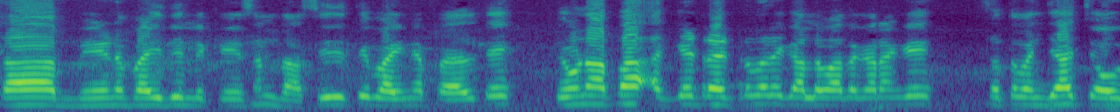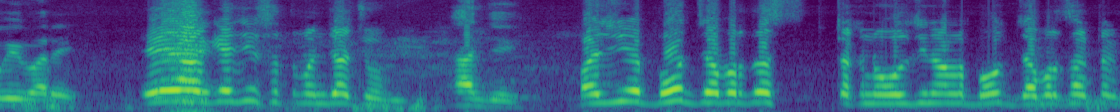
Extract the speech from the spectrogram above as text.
ਤਾਂ ਮੇਨ ਬਾਈ ਦੀ ਲੋਕੇਸ਼ਨ ਦੱਸ ਹੀ ਦਿੱਤੀ ਬਾਈ ਨੇ ਪਹਿਲ ਤੇ। ਤੇ ਹੁਣ ਆਪਾਂ ਅੱਗੇ ਟਰੈਕਟਰ ਬਾਰੇ ਗੱਲਬਾਤ ਕਰਾਂਗੇ 5724 ਬਾਰੇ। ਇਹ ਆ ਗਿਆ ਜੀ 5724 ਹਾਂਜੀ। ਭਾਈ ਜੀ ਇਹ ਬਹੁਤ ਜ਼ਬਰਦਸਤ ਟੈਕਨੋਲੋਜੀ ਨਾਲ ਬਹੁਤ ਜ਼ਬਰਦਸਤ ਟਰੈ-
